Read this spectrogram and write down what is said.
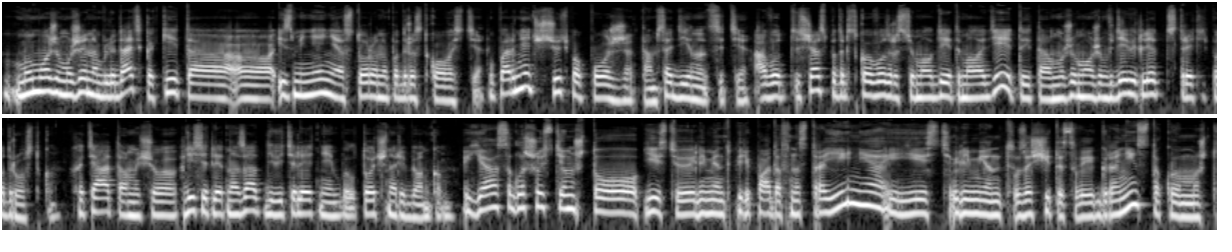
Мы можем уже наблюдать какие-то э, изменения в сторону подростковости. У парней чуть-чуть попозже, там, с 11. А вот сейчас подростковый возраст все молодеет и молодеет, и там уже можем в 9 лет встретить подростка. Хотя там еще 10 лет назад 9-летний был точно ребенком. Я соглашусь с тем, что есть элемент перепадов настроения и есть элемент защиты своих границ, такой, может,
